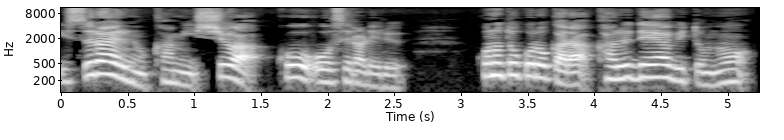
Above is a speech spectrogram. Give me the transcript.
イスラエルの神、主はこう仰せられる。このところからカルデア人の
